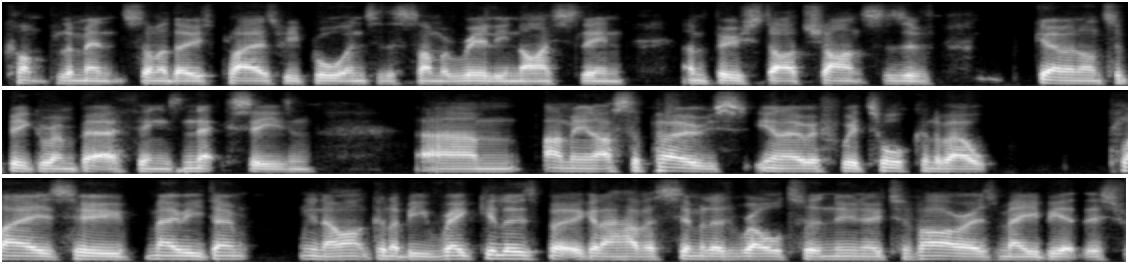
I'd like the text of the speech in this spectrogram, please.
complement some of those players we brought into the summer really nicely and, and boost our chances of going on to bigger and better things next season. Um, I mean, I suppose, you know, if we're talking about players who maybe don't, you know, aren't going to be regulars, but are going to have a similar role to Nuno Tavares, maybe at this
